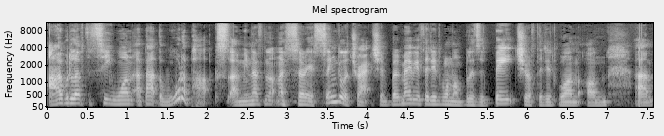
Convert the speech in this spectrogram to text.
I would love to see one about the water parks. I mean, that's not necessarily a single attraction, but maybe if they did one on Blizzard Beach or if they did one on, um,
